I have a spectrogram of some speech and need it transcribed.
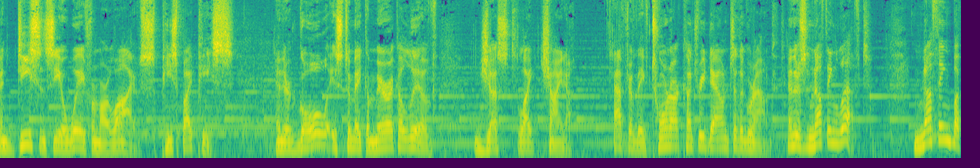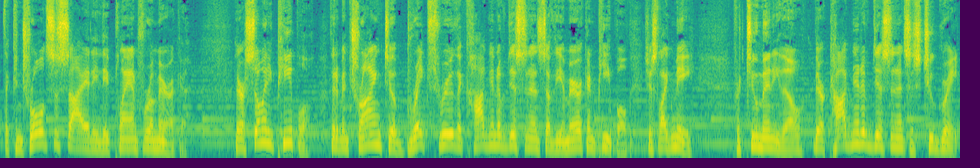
and decency away from our lives, piece by piece. And their goal is to make America live just like China. after they've torn our country down to the ground. And there's nothing left. Nothing but the controlled society they plan for America. There are so many people that have been trying to break through the cognitive dissonance of the American people, just like me. For too many, though, their cognitive dissonance is too great,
